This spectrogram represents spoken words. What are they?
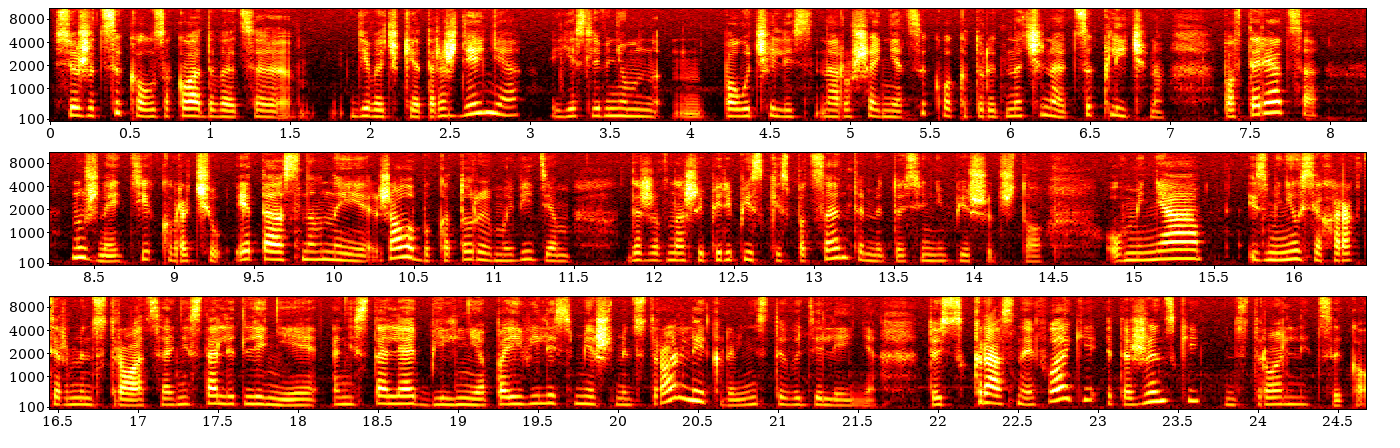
Все же цикл закладывается девочке от рождения. Если в нем получились нарушения цикла, которые начинают циклично повторяться, нужно идти к врачу. Это основные жалобы, которые мы видим даже в нашей переписке с пациентами. То есть они пишут, что у меня изменился характер менструации, они стали длиннее, они стали обильнее, появились межменструальные кровянистые выделения. То есть красные флаги – это женский менструальный цикл.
